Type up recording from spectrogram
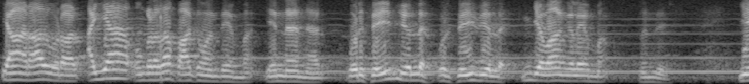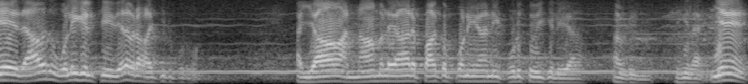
யாராவது ஒரு ஆள் ஐயா உங்களை தான் பார்க்க வந்தேம்மா. என்னன்னார். ஒரு செய்தி அல்ல ஒரு செய்தி அல்ல. இங்க வாங்கலேம்மா வந்து ஏதாவது ஒலிகள் செய்தியில அவரை அழைச்சிட்டு போடுவோம். ஐயா அண்ணாமலையார பார்க்க போனியா? நீ கொடுத்து வைக்கலையா? அப்படின்னு. சரிங்களா? ஏன்?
